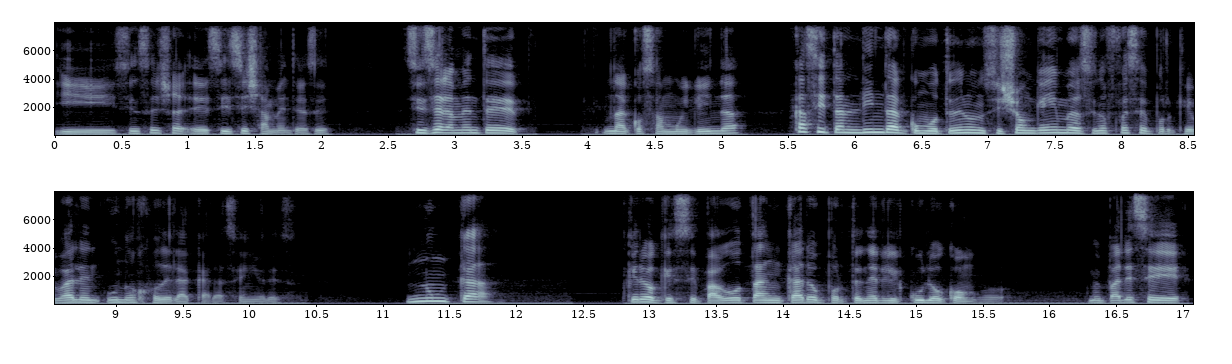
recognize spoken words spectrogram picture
y eh, sencillamente, así. Sinceramente, una cosa muy linda. Casi tan linda como tener un sillón gamer si no fuese porque valen un ojo de la cara, señores. Nunca creo que se pagó tan caro por tener el culo cómodo. Me parece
